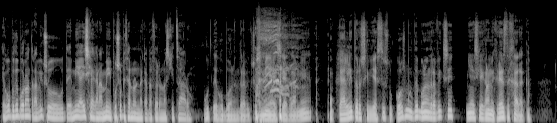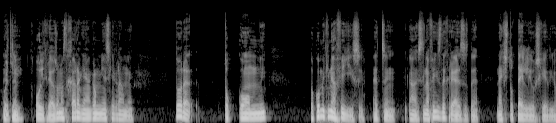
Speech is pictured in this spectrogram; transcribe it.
Εγώ που δεν μπορώ να τραβήξω ούτε μία ίσια γραμμή, πόσο πιθανό είναι να καταφέρω να σκιτσάρω; Ούτε εγώ μπορώ να τραβήξω μία ίσια γραμμή. Ο καλύτερος σχεδιαστής του κόσμου δεν μπορεί να τραβήξει μία ίσια γραμμή. Χρειάζεται χάρακα. Έτσι. Οκ. Όλοι χρειαζόμαστε χάρακα για να κάνουμε μία ίσια γραμμή. Τώρα, το κόμικ, το κόμικ είναι αφήγηση. Έτσι. Α, στην αφήγηση δεν χρειάζεται να έχεις το τέλειο σχέδιο.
